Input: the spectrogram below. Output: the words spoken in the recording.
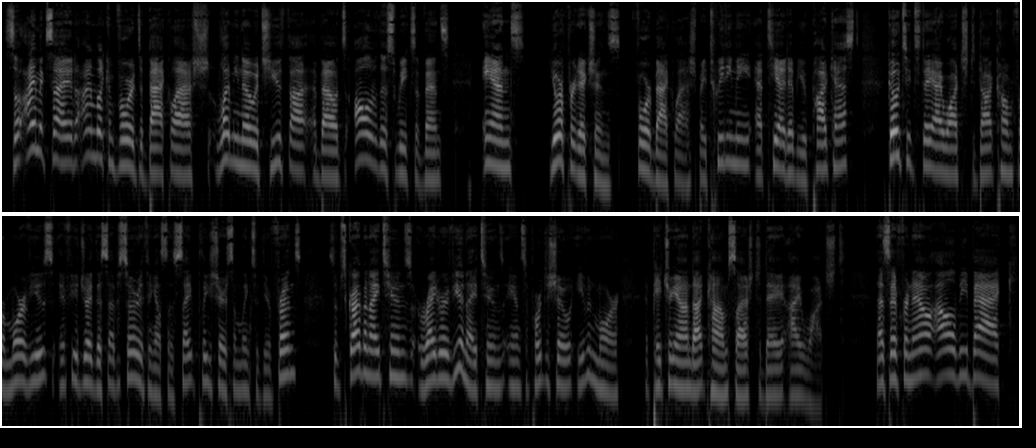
So I'm excited. I'm looking forward to Backlash. Let me know what you thought about all of this week's events and your predictions for Backlash by tweeting me at TIW Podcast. Go to todayiwatched.com for more reviews. If you enjoyed this episode or anything else on the site, please share some links with your friends. Subscribe on iTunes, write a review on iTunes, and support the show even more at patreon.com slash todayiwatched. That's it for now. I'll be back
